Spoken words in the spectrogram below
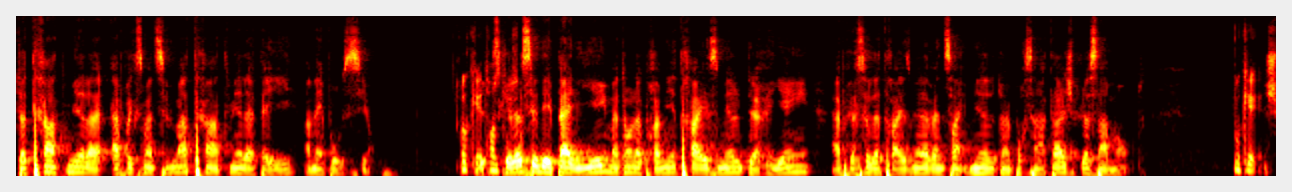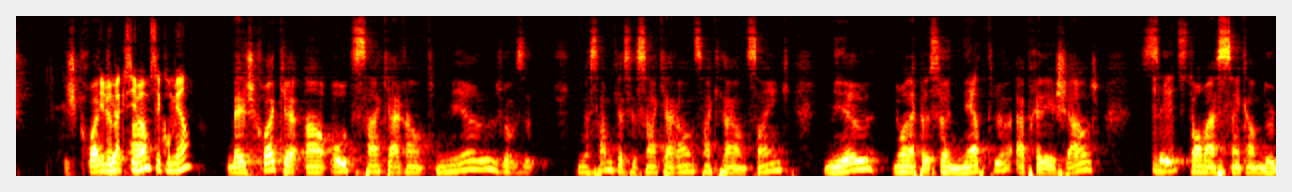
tu as 30 000, approximativement 30 000 à payer en imposition. OK, 30 Parce que là, c'est des paliers. Mettons, le premier 13 000, tu n'as rien. Après ça, de 13 000 à 25 000, tu as un pourcentage, puis là, ça monte. OK. Je, crois Et le maximum, c'est combien? Ben, je crois qu'en haut de 140 000, je il me semble que c'est 140, 145 000. Nous, on appelle ça net après les charges. C'est mm-hmm. tu tombes à 52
